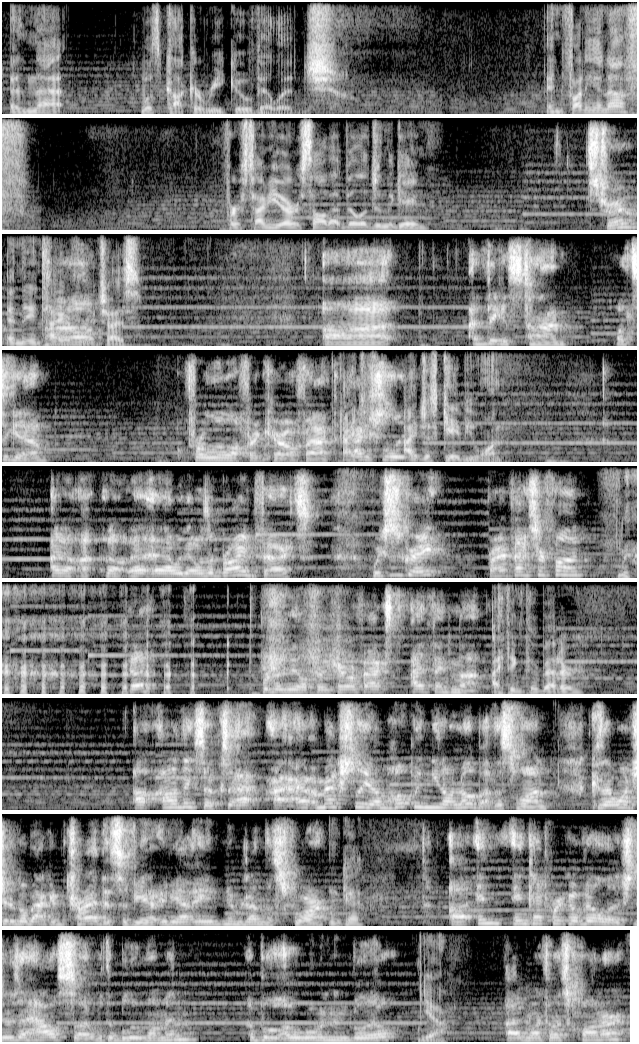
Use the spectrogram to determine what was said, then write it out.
And that was Kakariko Village. And funny enough, first time you ever saw that village in the game, It's true. in the entire Uh, franchise. Uh, I think it's time once again for a little Francaro fact. I Actually, just I just gave you one. I know, I know that, that- was a Brian fact, which is great. Brian facts are fun. okay. For the little Francaro facts, I think not. I think they're better. I, I don't think so because I, I, I'm actually I'm hoping you don't know about this one because I want you to go back and try this if you if you have you've never done this before. Okay. Uh, in in Kakariko Village, there's a house uh, with a blue woman, a, blue, a woman in blue, Yeah. uh, northwest corner.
